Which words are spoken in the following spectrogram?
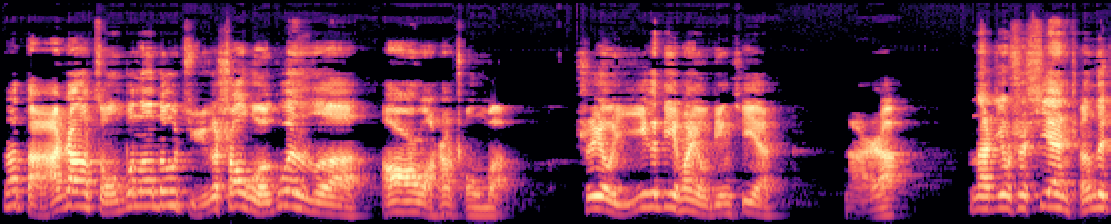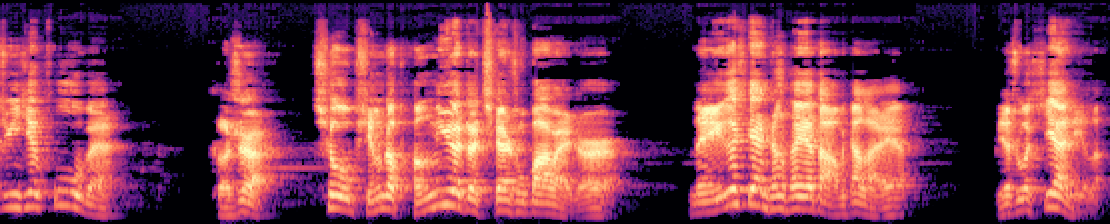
那打仗总不能都举个烧火棍子嗷嗷往上冲吧？只有一个地方有兵器啊，哪儿啊？那就是县城的军械库呗。可是就凭着彭越这千数八百人儿，哪个县城他也打不下来呀？别说县里了。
